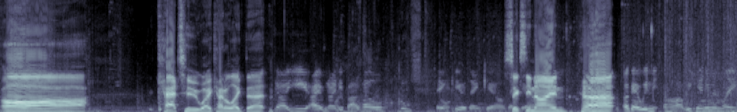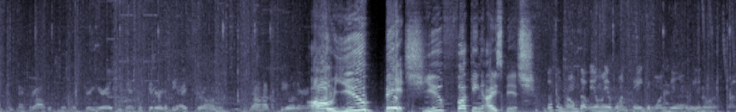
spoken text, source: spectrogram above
Ah, cat two. I kind of like that. Yeah, ye. I have 95 health. Thank you, thank you. thank you. 69. Haha. Okay, we uh, we can't even like. I forgot this is what mystery here is. We can't just get rid of the ice girl and not have to deal with her. oh, you bitch. You fucking ice bitch. It doesn't help that we only have one tank and one healer, but you know what? It's fine.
